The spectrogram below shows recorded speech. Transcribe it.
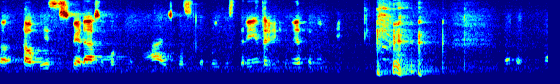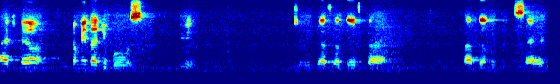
Ta- Talvez se esperasse um pouquinho mais, fosse depois dos 30, a gente não ia ter muito pica. Que é é uma idade boa, assim. E, graças a Deus tá, tá dando tudo certo.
